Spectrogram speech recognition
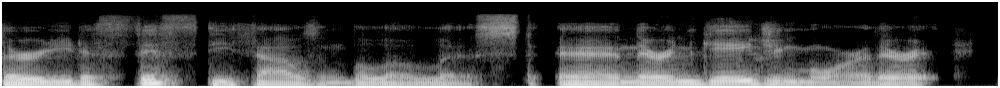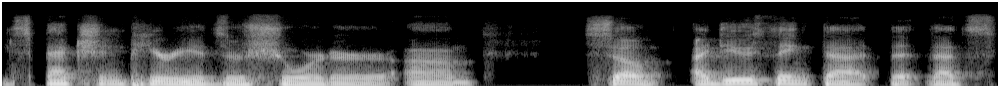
30 to 50,000 below list and they're engaging more. Their inspection periods are shorter. Um, so I do think that, that that's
